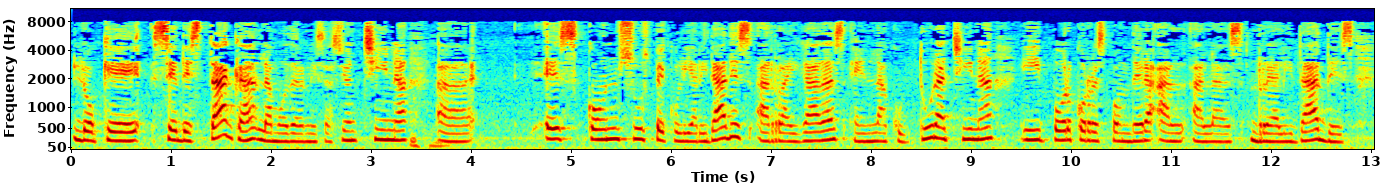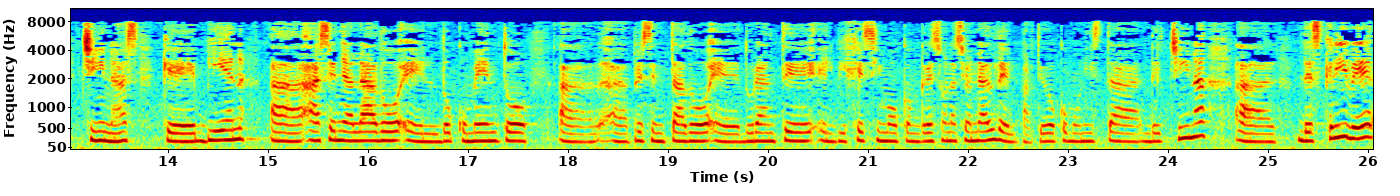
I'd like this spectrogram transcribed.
lo que se destaca la modernización china es con sus peculiaridades arraigadas en la cultura china y por corresponder a, a las realidades chinas que bien uh, ha señalado el documento uh, uh, presentado eh, durante el vigésimo Congreso Nacional del Partido Comunista de China describe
